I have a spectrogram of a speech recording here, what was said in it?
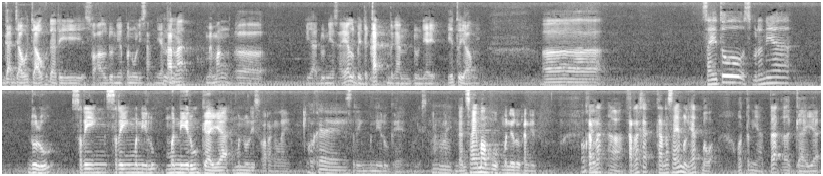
Nggak jauh-jauh dari soal dunia penulisan ya. Hmm. karena memang eh, ya dunia saya lebih dekat dengan dunia itu ya Om. Eh, saya itu sebenarnya dulu sering sering meniru meniru gaya menulis orang lain oke sering meniru gaya menulis orang Hmm. lain dan saya mampu menirukan itu Oke. karena ah, karena karena saya melihat bahwa oh ternyata eh, gaya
